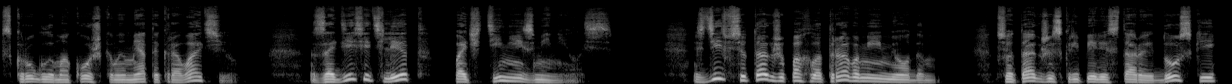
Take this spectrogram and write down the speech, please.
с круглым окошком и мятой кроватью за десять лет почти не изменилась. Здесь все так же пахло травами и медом, все так же скрипели старые доски,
